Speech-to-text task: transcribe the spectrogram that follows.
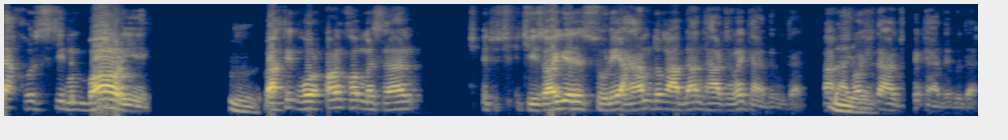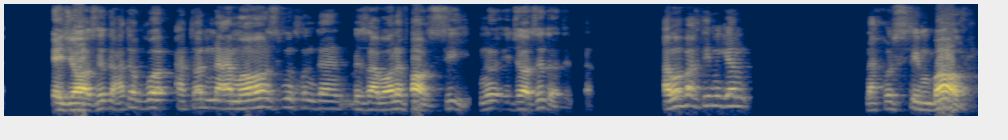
نخستین باریه. ام. وقتی قرآن خب مثلا چیزهای سوره حمد رو قبلا ترجمه کرده بودن. بخشاش بله. ترجمه کرده بودن. اجازه داد حتی, قر- حتی نماز میخوندن به زبان فارسی. اینو اجازه داده بودن. اما وقتی میگم نخستین بار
